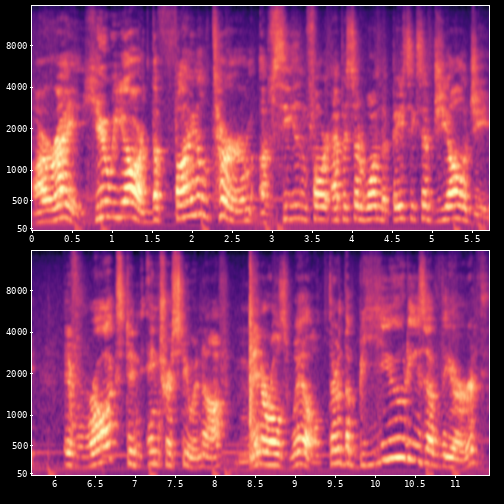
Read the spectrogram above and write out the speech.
All right, here we are, the final term of season four, episode one, the basics of geology. If rocks didn't interest you enough, minerals will. They're the beauties of the earth.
